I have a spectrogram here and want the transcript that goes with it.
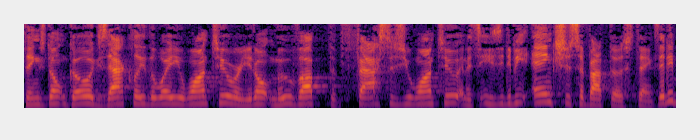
things don't go exactly the way you want to, or you don't move up the fast as you want to, and it's easy to be anxious about those things. Any,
